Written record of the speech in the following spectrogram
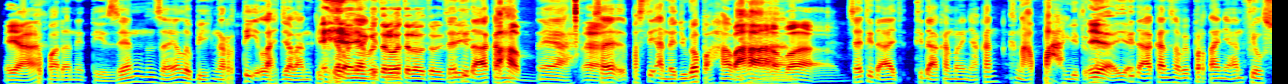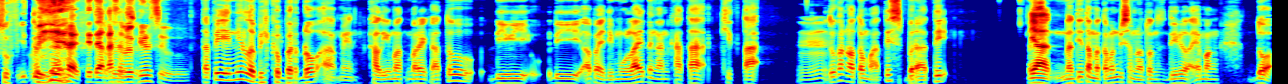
Ya. kepada netizen, saya lebih ngerti lah jalan Iya, pikirnya iya, gitu. betul, ya. betul, betul. Saya Jadi tidak akan paham. ya, Nah. saya pasti Anda juga paham. Paham, kan? paham. Saya tidak tidak akan menanyakan kenapa gitu kan. Iya, iya. Tidak akan sampai pertanyaan filsuf itu Iya, kan. tidak akan sampai Filsuf. filsuf. Tapi ini lebih ke berdoa, men. Kalimat mereka tuh di di apa ya? Dimulai dengan kata kita. Hmm. Itu kan otomatis berarti ya nanti teman-teman bisa nonton sendiri lah. Emang doa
